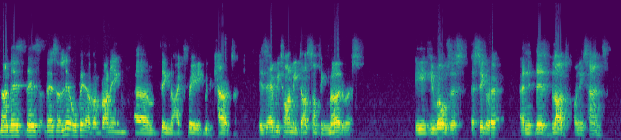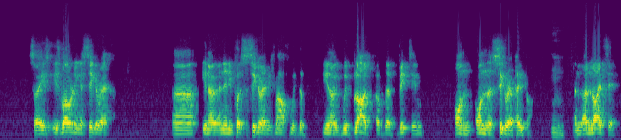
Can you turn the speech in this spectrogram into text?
No, there's there's there's a little bit of a running um, thing that I created with the character. Is every time he does something murderous, he, he rolls a cigarette and there's blood on his hands. So he's, he's rolling a cigarette, uh, you know, and then he puts the cigarette in his mouth with the, you know, with blood of the victim on on the cigarette paper Mm. and, and lights it.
